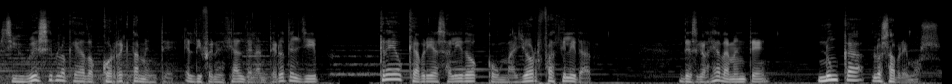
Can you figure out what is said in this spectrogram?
Si hubiese bloqueado correctamente el diferencial delantero del Jeep, creo que habría salido con mayor facilidad. Desgraciadamente, nunca lo sabremos.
